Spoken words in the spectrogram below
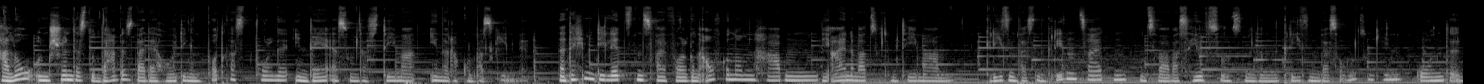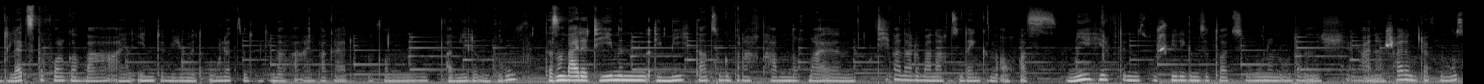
Hallo und schön, dass du da bist bei der heutigen Podcast-Folge, in der es um das Thema innerer Kompass gehen wird. Nachdem wir die letzten zwei Folgen aufgenommen haben, die eine war zu dem Thema krisenfesten Krisenzeiten. Und zwar, was hilft uns, mit den Krisen besser umzugehen. Und die letzte Folge war ein Interview mit Ola zu dem Thema Vereinbarkeit Familie und Beruf. Das sind beide Themen, die mich dazu gebracht haben, nochmal tiefer darüber nachzudenken, auch was mir hilft in so schwierigen Situationen oder wenn ich eine Entscheidung treffen muss.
